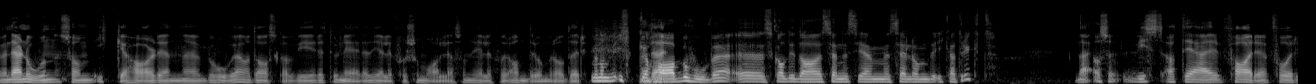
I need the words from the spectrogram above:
Men det er noen som ikke har den behovet, og da skal vi returnere. Det gjelder for Somalia som det gjelder for andre områder. Men om de ikke er... har behovet, skal de da sendes hjem selv om det ikke er trygt? Nei, altså hvis at det er fare for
